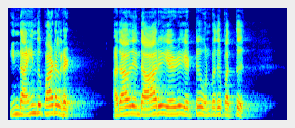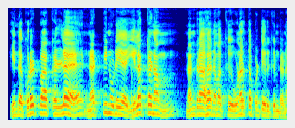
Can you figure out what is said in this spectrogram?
இந்த ஐந்து பாடல்கள் அதாவது இந்த ஆறு ஏழு எட்டு ஒன்பது பத்து இந்த குரட்பாக்களில் நட்பினுடைய இலக்கணம் நன்றாக நமக்கு உணர்த்தப்பட்டு இருக்கின்றன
